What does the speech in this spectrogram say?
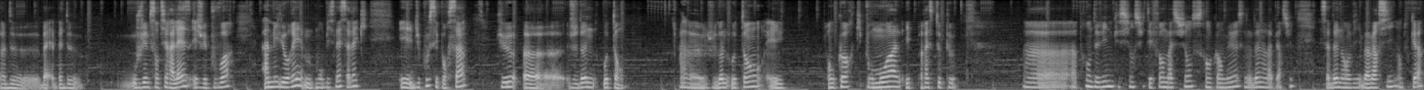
euh, de, bah, bah, de où je vais me sentir à l'aise et je vais pouvoir améliorer mon business avec. Et du coup, c'est pour ça que euh, je donne autant. je donne autant et encore qui pour moi reste peu. Euh, après, on devine que si on suit tes formations, ce sera encore mieux. Ça nous donne un aperçu. Ça donne envie. Bah, merci en tout cas.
